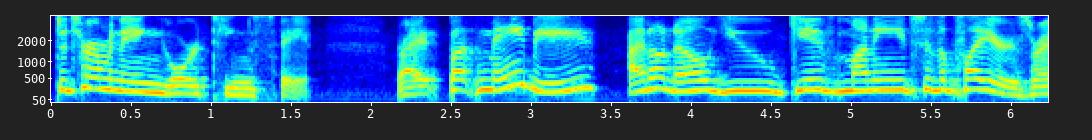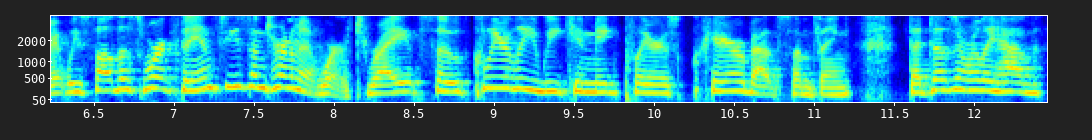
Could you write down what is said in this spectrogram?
determining your team's fate, right? But maybe, I don't know, you give money to the players, right? We saw this work. The in season tournament worked, right? So clearly we can make players care about something that doesn't really have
